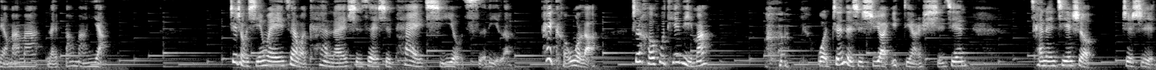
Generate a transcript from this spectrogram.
鸟妈妈来帮忙养。这种行为在我看来实在是太岂有此理了，太可恶了！这合乎天理吗？我真的是需要一点儿时间才能接受，这是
